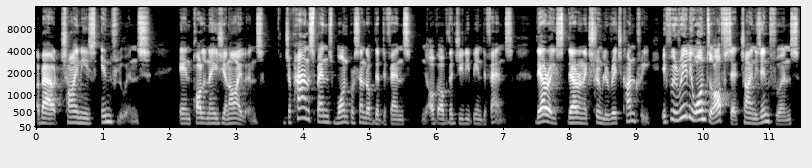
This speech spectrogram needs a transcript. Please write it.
about Chinese influence in Polynesian islands. Japan spends 1% of the defense of, of the GDP in defense. They are, they're an extremely rich country. If we really want to offset Chinese influence,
